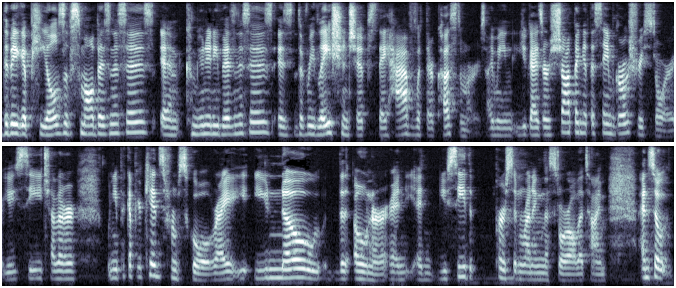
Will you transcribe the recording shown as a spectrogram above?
the big appeals of small businesses and community businesses is the relationships they have with their customers. I mean, you guys are shopping at the same grocery store. You see each other when you pick up your kids from school, right? You, know the owner and, and you see the person running the store all the time. And so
